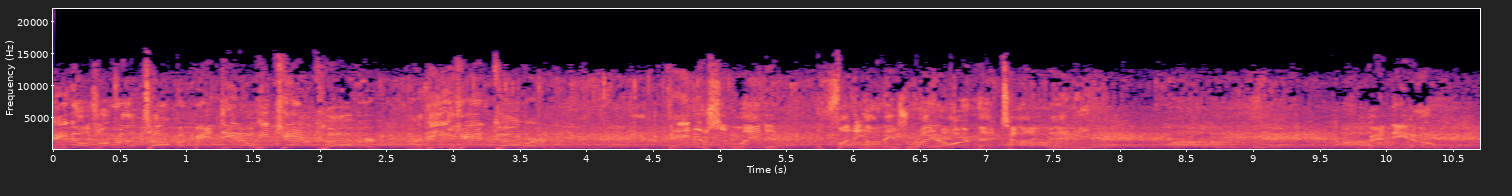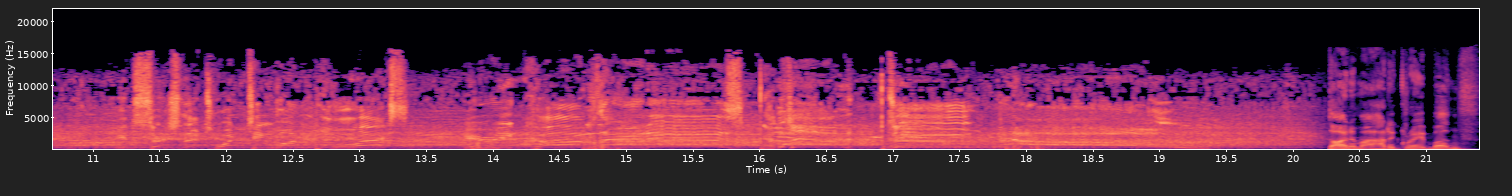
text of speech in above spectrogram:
He goes over the top of Bandido. He can't cover. I think he can't cover. Danielson landed funny on his right arm that time, man. He... Bandido in search of that 21 plex. Here he comes. There it is. That's it. Dynamite had a great month.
